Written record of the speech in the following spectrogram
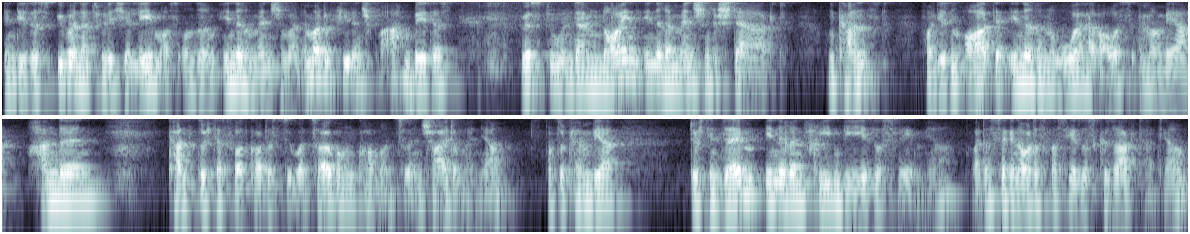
in dieses übernatürliche Leben aus unserem inneren Menschen. Wann immer du viel in Sprachen betest, wirst du in deinem neuen inneren Menschen gestärkt und kannst von diesem Ort der inneren Ruhe heraus immer mehr handeln, kannst durch das Wort Gottes zu Überzeugungen kommen und zu Entscheidungen, ja? Und so können wir durch denselben inneren Frieden wie Jesus leben, ja? Weil das ist ja genau das, was Jesus gesagt hat, ja?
